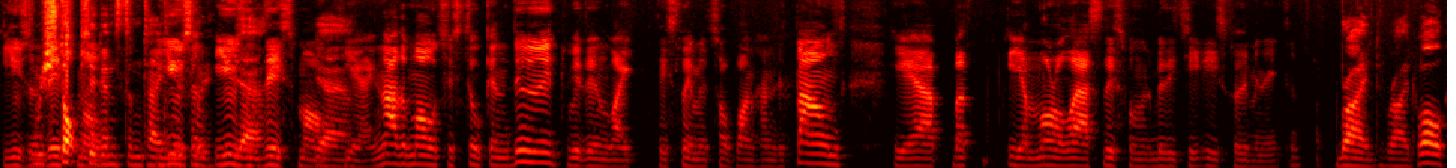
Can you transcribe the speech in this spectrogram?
using Which stops mode, it instantaneously. Using, using yeah. this mode, yeah. yeah. In other modes, you still can do it within like these limits of 100 pounds. Yeah, but yeah, more or less, this vulnerability is eliminated. Right, right. Well,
